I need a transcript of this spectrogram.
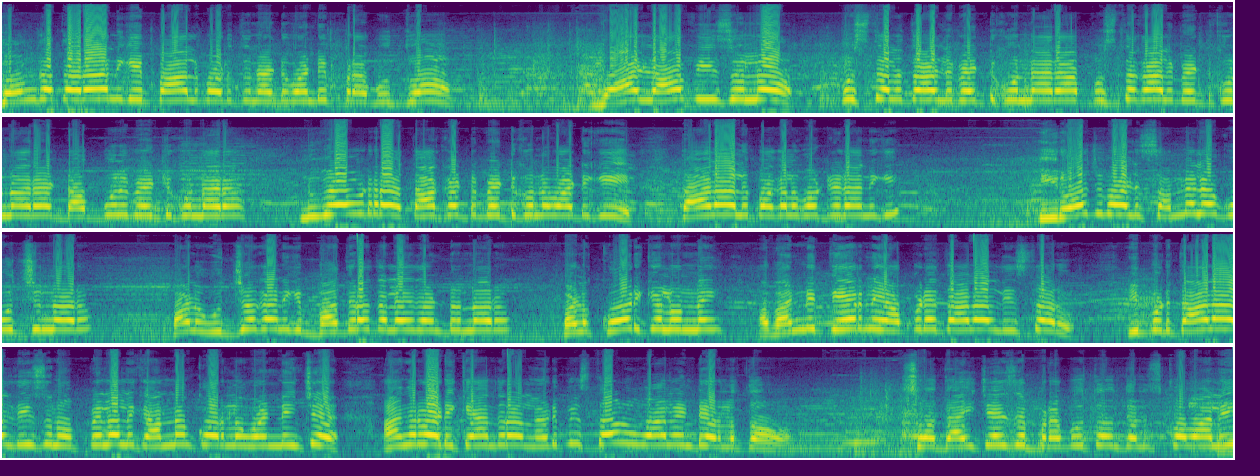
దొంగతనానికి పాల్పడుతున్నటువంటి ప్రభుత్వం వాళ్ళ ఆఫీసుల్లో పుస్తల తాళ్ళు పెట్టుకున్నారా పుస్తకాలు పెట్టుకున్నారా డబ్బులు పెట్టుకున్నారా? నువ్వెవడరా తాకట్టు పెట్టుకున్న వాటికి తాళాలు పగలగొట్టడానికి? ఈరోజు వాళ్ళు సమ్మెలో కూర్చున్నారు వాళ్ళ ఉద్యోగానికి భద్రత లేదంటున్నారు వాళ్ళ కోరికలు ఉన్నాయి అవన్నీ తీరని అప్పుడే తాళాలు తీస్తారు. ఇప్పుడు తాళాలు తీసిన పిల్లలకి అన్నం కూరలు వండించే అంగన్వాడీ కేంద్రాలు నడిపిస్తారు వాలంటీర్లతో. సో దయచేసి ప్రభుత్వం తెలుసుకోవాలి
